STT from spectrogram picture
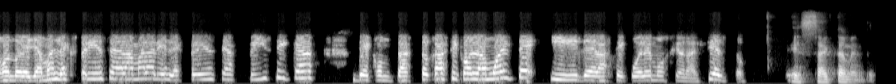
cuando le llamas la experiencia de la malaria, es la experiencia física de contacto casi con la muerte y de la secuela emocional, ¿cierto? Exactamente,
